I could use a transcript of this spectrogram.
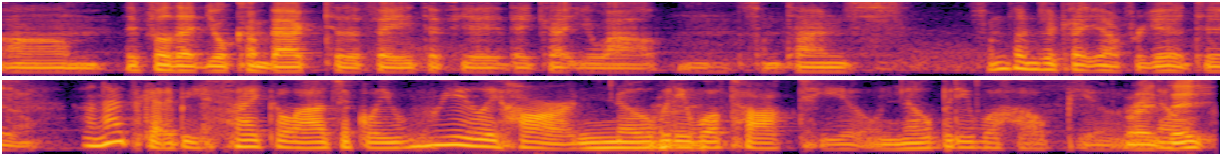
um, they feel that you'll come back to the faith if you they cut you out. And sometimes sometimes they cut you out for good too. And that's got to be psychologically really hard. Nobody will talk to you. Nobody will help you. Right. No- They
